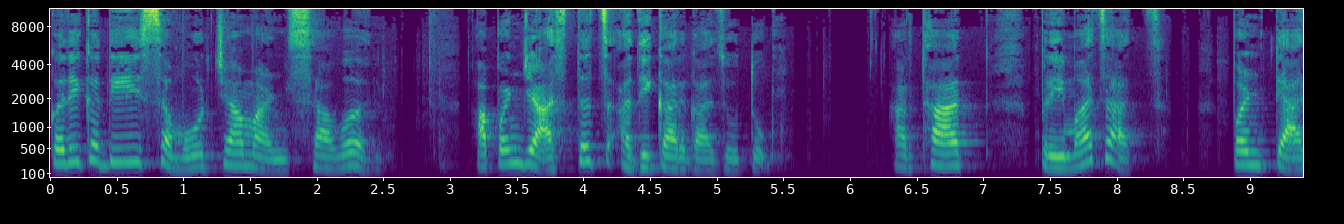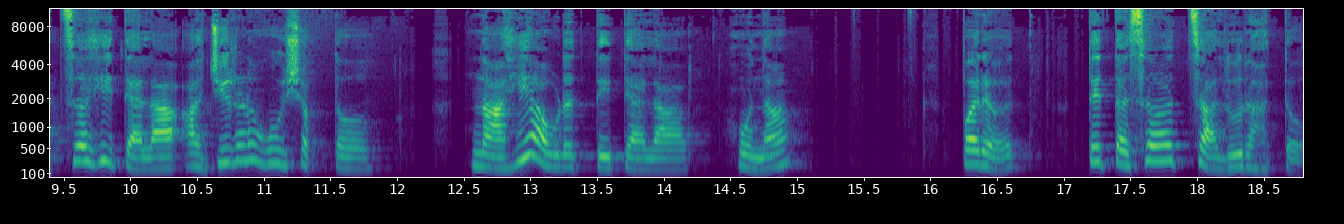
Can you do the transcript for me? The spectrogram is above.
कधी कधी समोरच्या माणसावर आपण जास्तच अधिकार गाजवतो. अर्थात प्रेमाचाच. पण त्याचंही त्याला अजीर्ण होऊ शकतं. नाही आवडत ते त्याला हो ना? परत ते तसंच चालू राहतं.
